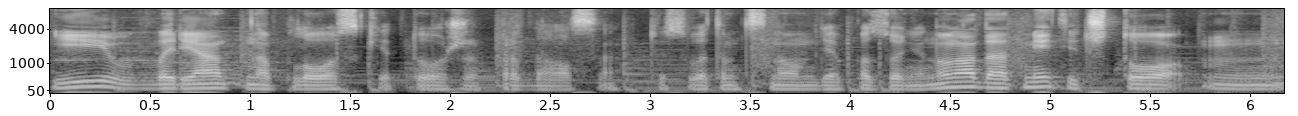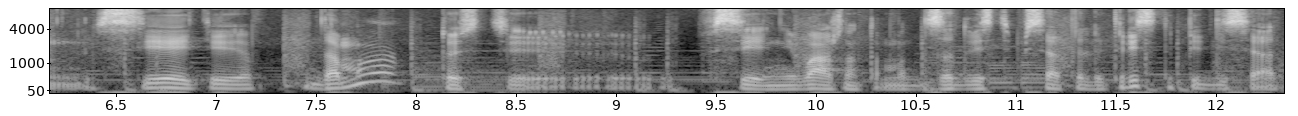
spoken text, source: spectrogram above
И вариант на плоске тоже продался, то есть в этом ценовом диапазоне. Но надо отметить, что м, все эти дома, то есть э, все, неважно, там, за 250 или 350,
